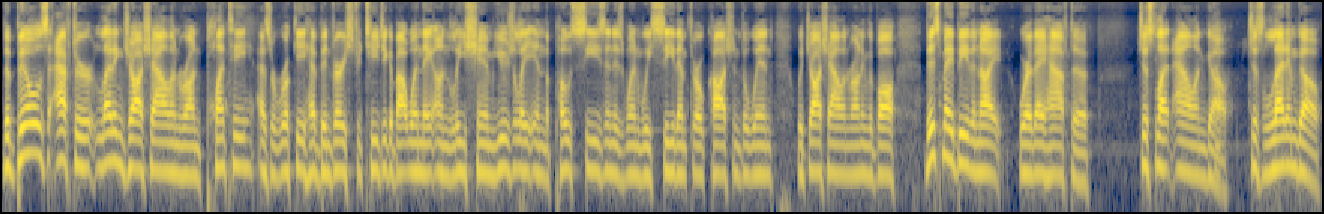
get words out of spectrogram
The Bills, after letting Josh Allen run plenty as a rookie, have been very strategic about when they unleash him. Usually in the postseason is when we see them throw caution to the wind with Josh Allen running the ball. This may be the night where they have to just let Allen go. Just let him go.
